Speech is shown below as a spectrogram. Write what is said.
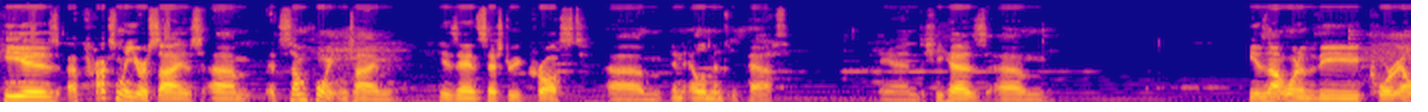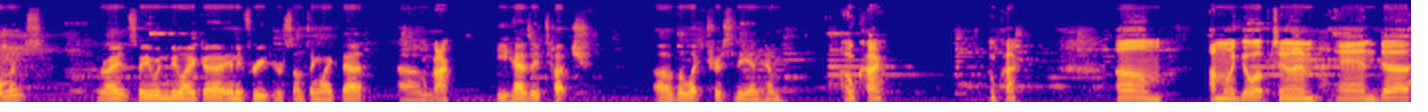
he is approximately your size. Um, at some point in time, his ancestry crossed um, an elemental path, and he has um, he is not one of the core elements, right? So he wouldn't be like a Ifrit or something like that. Um, Okay. he has a touch of electricity in him. Okay. Okay. Um, I'm gonna go up to him and uh,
